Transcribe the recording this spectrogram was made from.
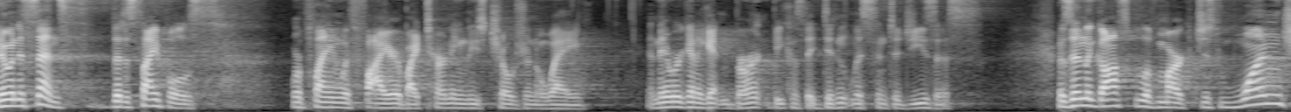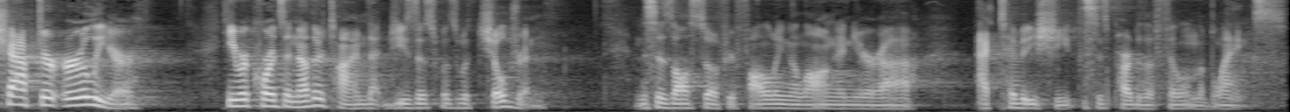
Now, in a sense, the disciples were playing with fire by turning these children away, and they were going to get burnt because they didn't listen to Jesus. Because in the Gospel of Mark, just one chapter earlier, he records another time that Jesus was with children. This is also, if you're following along in your uh, activity sheet, this is part of the fill in the blanks.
